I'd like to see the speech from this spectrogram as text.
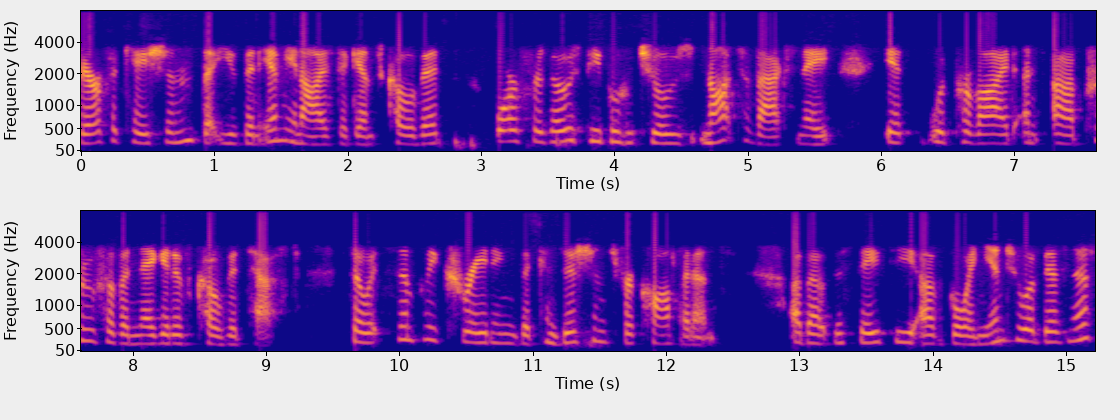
verification that you've been immunized against COVID, or for those people who choose not to vaccinate, it would provide a uh, proof of a negative COVID test. So it's simply creating the conditions for confidence about the safety of going into a business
